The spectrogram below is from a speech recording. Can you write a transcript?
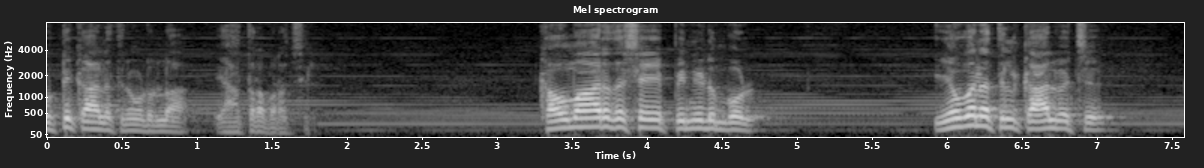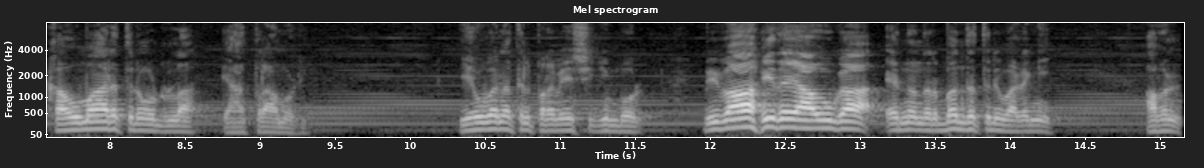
കുട്ടിക്കാലത്തിനോടുള്ള യാത്ര പറച്ചിൽ. കൗമാരദശയെ പിന്നിടുമ്പോൾ യൗവനത്തിൽ കാൽ വെച്ച് കൗമാരത്തിനോടുള്ള യാത്രാമൊഴി. യൗവനത്തിൽ പ്രവേശിക്കുമ്പോൾ വിവാഹിതയാവുക എന്ന നിർബന്ധത്തിന് വഴങ്ങി അവൾ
